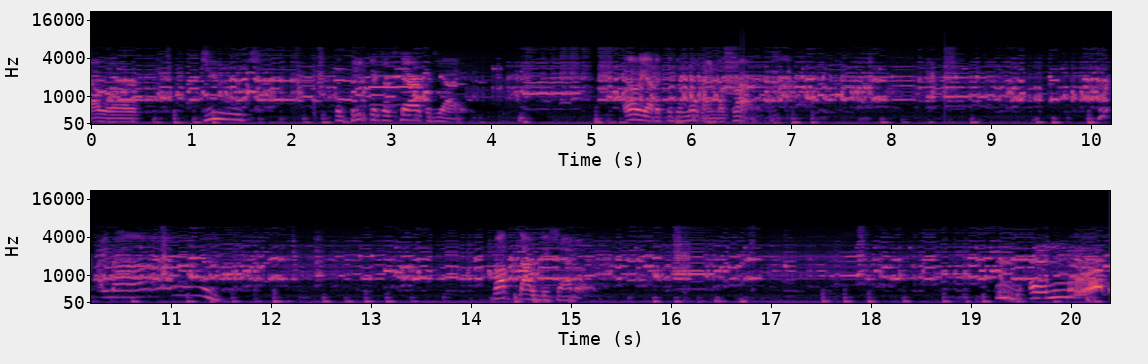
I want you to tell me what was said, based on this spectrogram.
Ja hoor. Dude. Ik drie keer zo sterk als jij. Oh ja, er komt er nog een, dat is waar. Wat nou disable? Een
